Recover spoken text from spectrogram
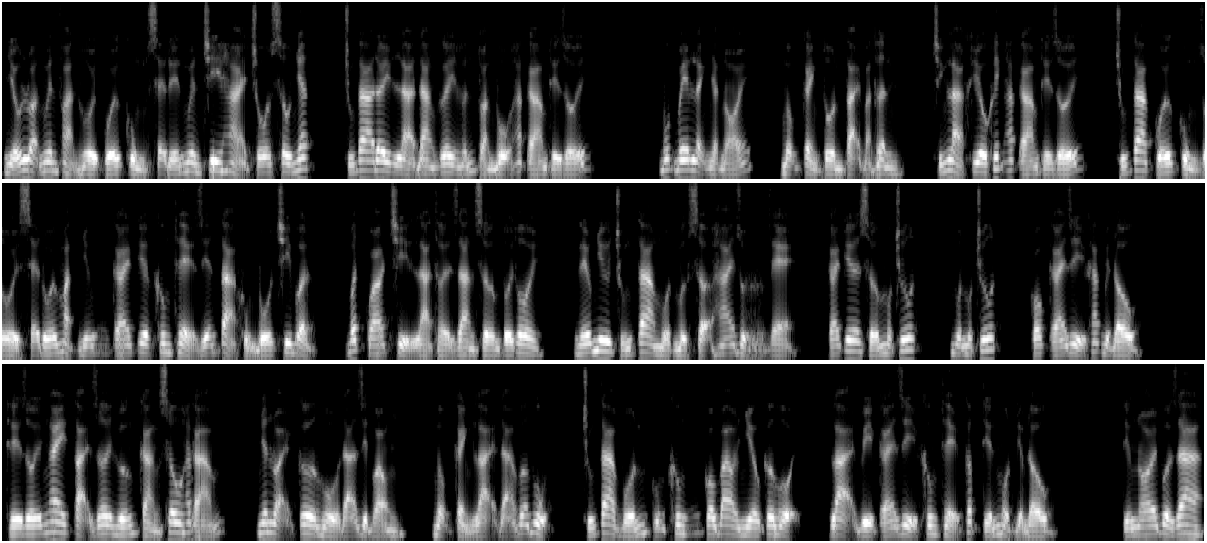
Nhiễu loạn nguyên phản hồi cuối cùng sẽ đến nguyên chi hải chỗ sâu nhất, chúng ta đây là đang gây hấn toàn bộ hắc ám thế giới. Búp bê lạnh nhạt nói, mộng cảnh tồn tại bản thân, chính là khiêu khích hắc ám thế giới chúng ta cuối cùng rồi sẽ đối mặt những cái kia không thể diễn tả khủng bố chi vật, bất quá chỉ là thời gian sớm tối thôi, nếu như chúng ta một mực sợ hãi rụt rè, cái kia sớm một chút, muộn một chút, có cái gì khác biệt đâu. Thế giới ngay tại rơi hướng càng sâu hắc ám, nhân loại cơ hồ đã diệt vong, mộng cảnh lại đã vỡ vụn, chúng ta vốn cũng không có bao nhiêu cơ hội, lại vì cái gì không thể cấp tiến một điểm đâu. Tiếng nói vừa ra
